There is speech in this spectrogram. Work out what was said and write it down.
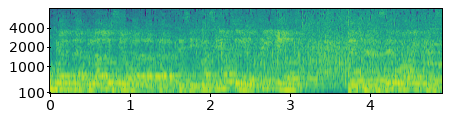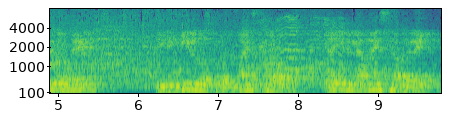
Un fuerte aplauso para la participación de los niños de tercero A y tercero B, dirigidos por el maestro Yair y la maestra Belén.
